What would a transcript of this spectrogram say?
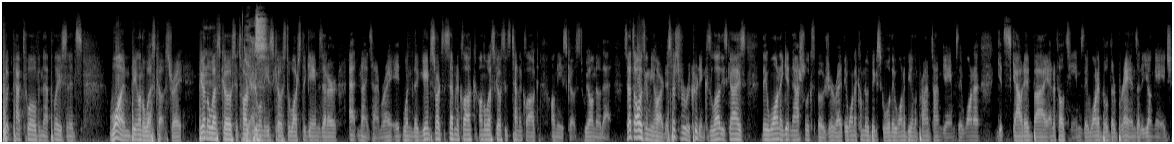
put Pac-12 in that place, and it's one being on the West Coast, right? Being on the West Coast, it's hard for people on the East Coast to watch the games that are at nighttime, right? It, when the game starts at seven o'clock on the West Coast, it's ten o'clock on the East Coast. We all know that. So that's always going to be hard, especially for recruiting, because a lot of these guys they want to get national exposure, right? They want to come to a big school, they want to be on the primetime games, they want to get scouted by NFL teams, they want to build their brands at a young age,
